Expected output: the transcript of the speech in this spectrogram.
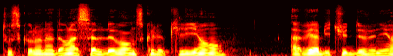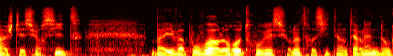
tout ce que l'on a dans la salle de vente, ce que le client avait habitude de venir acheter sur site. Ben, il va pouvoir le retrouver sur notre site internet. Donc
